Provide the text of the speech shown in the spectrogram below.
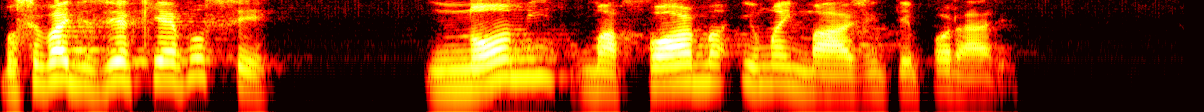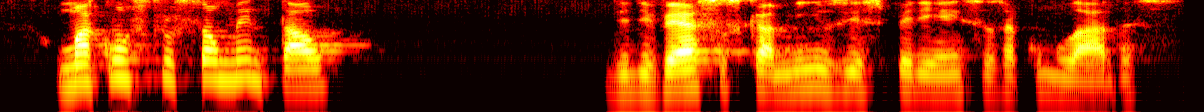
Você vai dizer que é você. Um nome, uma forma e uma imagem temporária. Uma construção mental de diversos caminhos e experiências acumuladas.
